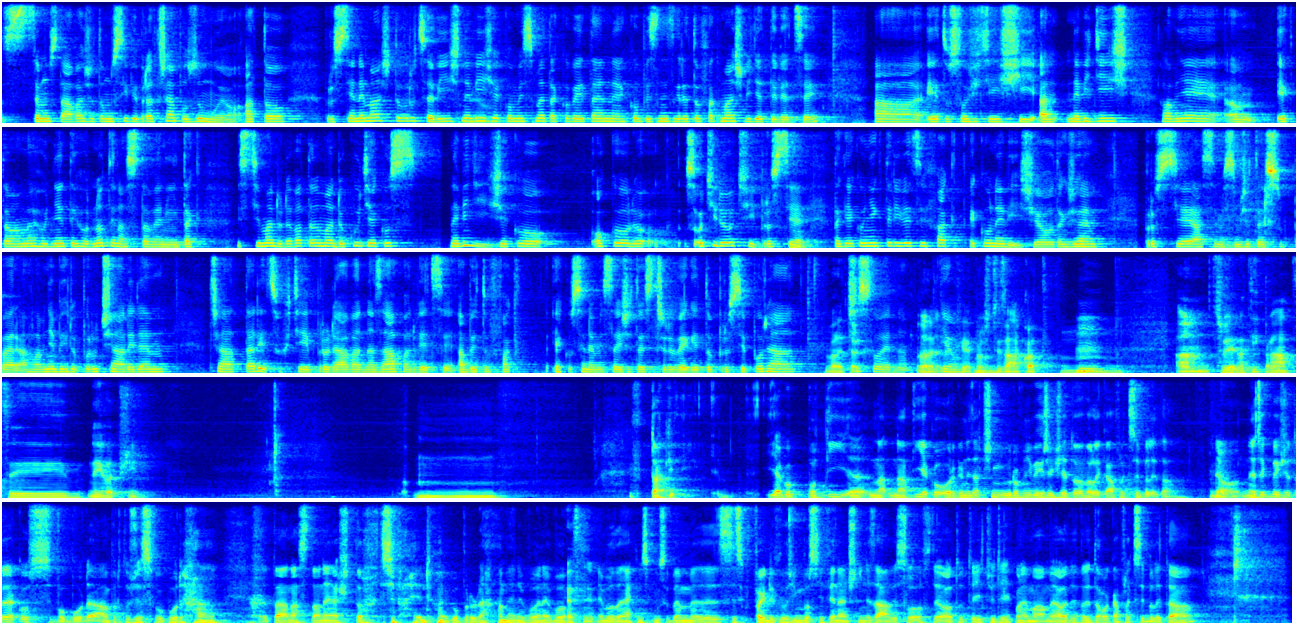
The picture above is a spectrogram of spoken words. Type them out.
se mu stává, že to musí vybrat třeba po Zoomu, jo, a to prostě nemáš to v ruce, víš, nevíš, jo. jako my jsme takový ten jako biznis, kde to fakt máš vidět ty věci a je to složitější a nevidíš hlavně, um, jak tam máme hodně ty hodnoty nastavený, tak s těma dodavatelma, dokud jako nevidíš, jako oko do, z očí do očí prostě, hmm. tak jako některé věci fakt jako nevíš, jo, takže prostě já si myslím, že to je super a hlavně bych doporučila lidem třeba tady, co chtějí prodávat na západ věci, aby to fakt jako si nemysleli, že to je středověk, je to prostě pořád Veletrh. číslo jedna. Veletrh jo. je prostě hmm. základ. Hmm. Um, co je na té práci nejlepší? Hmm. Tak jako po tý, eh, na, na té jako organizační úrovni bych řekl, že to je veliká flexibilita. No. neřekl bych, že to je jako svoboda, protože svoboda eh, ta nastane, až to třeba jedno jako prodáme, nebo, nebo, nebo to nějakým způsobem eh, si fakt vytvořím prostě finanční nezávislost, jo, ale tu teď, tu teď jako nemáme, ale to je to velká flexibilita.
